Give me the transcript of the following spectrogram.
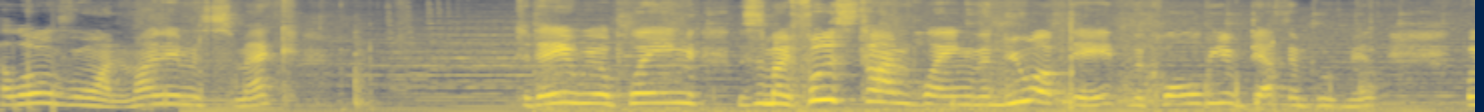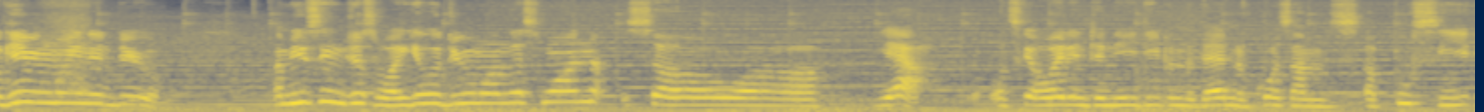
Hello everyone, my name is Smek. Today we are playing, this is my first time playing the new update, the Quality of Death Improvement, for Gaming Marine and Doom. I'm using just regular Doom on this one, so uh, yeah, let's get right into Knee Deep in the Dead, and of course I'm a pussy,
